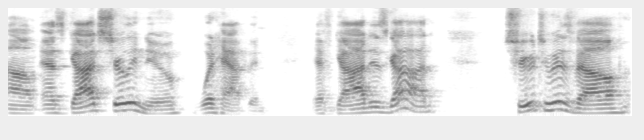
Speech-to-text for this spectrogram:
Um, as God surely knew would happen. If God is God, true to his vow,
